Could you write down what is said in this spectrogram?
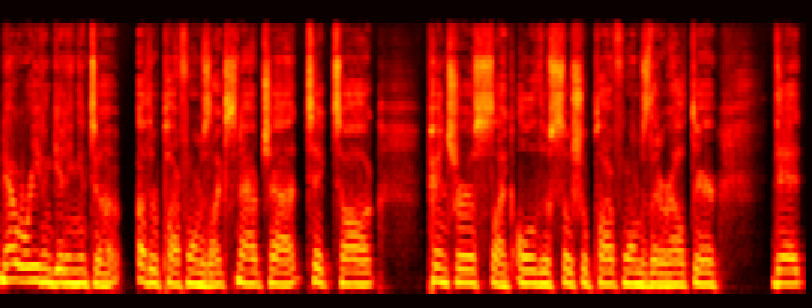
now we're even getting into other platforms like Snapchat, TikTok, Pinterest, like all those social platforms that are out there that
